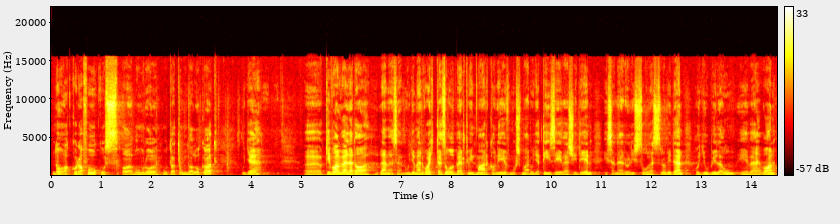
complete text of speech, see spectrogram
No, akkor a Focus albumról mutatunk dalokat, ugye? Ki van veled a lemezen? Ugye, mert vagy te Zolbert, mint márkanév, most már ugye tíz éves idén, hiszen erről is szó lesz röviden, hogy jubileum éve van,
